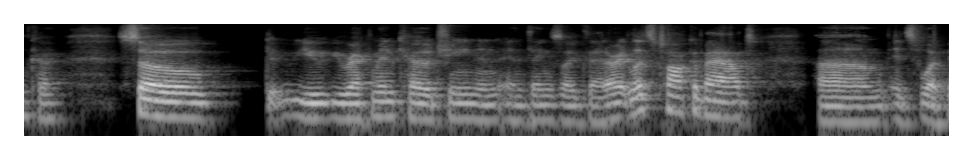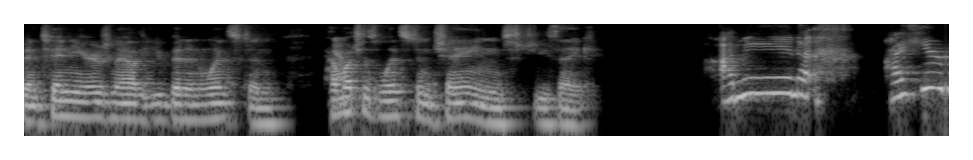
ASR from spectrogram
Okay. So you you recommend coaching and, and things like that. All right let's talk about um, it's what been 10 years now that you've been in winston. How yeah. much has winston changed do you think? I mean i hear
